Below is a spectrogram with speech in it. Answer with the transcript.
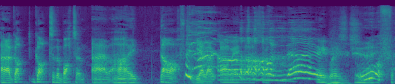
and I got got to the bottom, and I daft yellow. I mean, oh no! It was dreadful.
